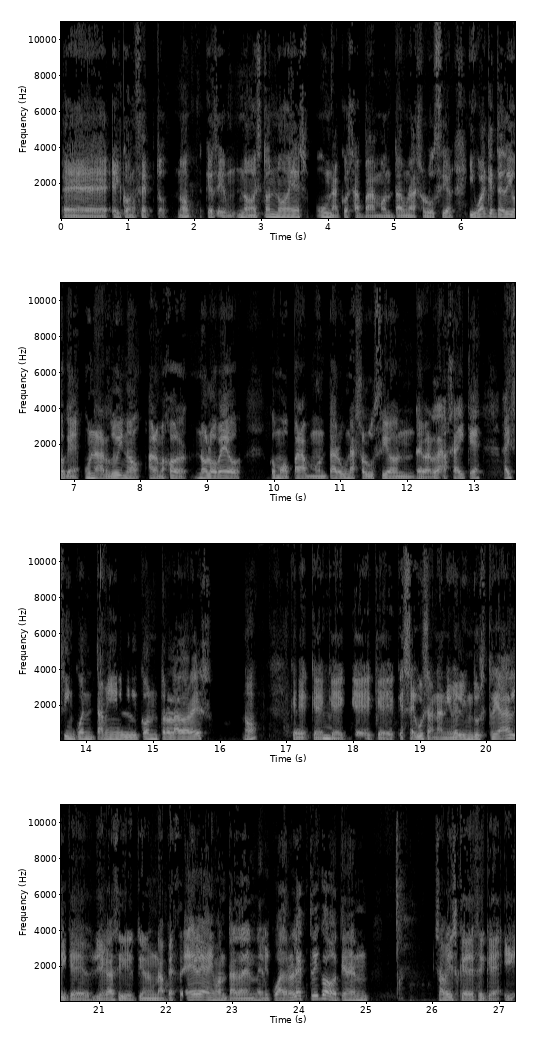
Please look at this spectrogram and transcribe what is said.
eh, el concepto, ¿no? Quiero decir, no, esto no es una cosa para montar una solución. Igual que te digo que un Arduino, a lo mejor no lo veo como para montar una solución de verdad. O sea, hay que, hay 50.000 controladores, ¿no? Que, que, Mm. que, que, que, que se usan a nivel industrial y que llegas y tienen una PCL ahí montada en el cuadro eléctrico o tienen, ¿sabéis? qué decir que, y,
